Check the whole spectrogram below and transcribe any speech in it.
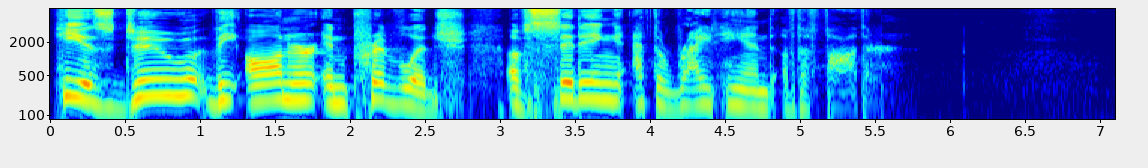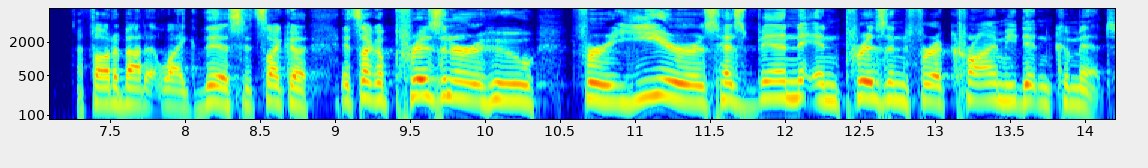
he is due the honor and privilege of sitting at the right hand of the Father. I thought about it like this. It's like a it's like a prisoner who for years has been in prison for a crime he didn't commit.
